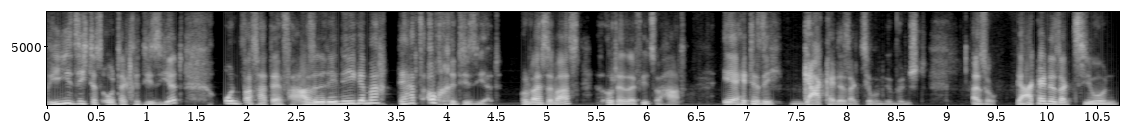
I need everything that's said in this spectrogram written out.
riesig das Urteil kritisiert. Und was hat der Fasel René gemacht? Der hat es auch kritisiert. Und weißt du was? Das Urteil sei viel zu hart. Er hätte sich gar keine Sanktionen gewünscht. Also gar keine Sanktionen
